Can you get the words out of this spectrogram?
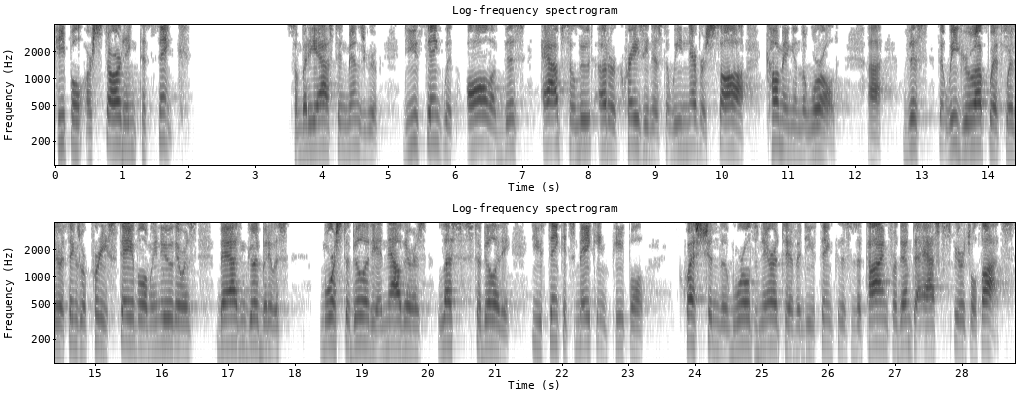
People are starting to think. Somebody asked in men's group, Do you think with all of this absolute, utter craziness that we never saw coming in the world, uh, this that we grew up with, where there things were pretty stable and we knew there was bad and good, but it was more stability, and now there is less stability. Do you think it's making people question the world's narrative, and do you think this is a time for them to ask spiritual thoughts?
